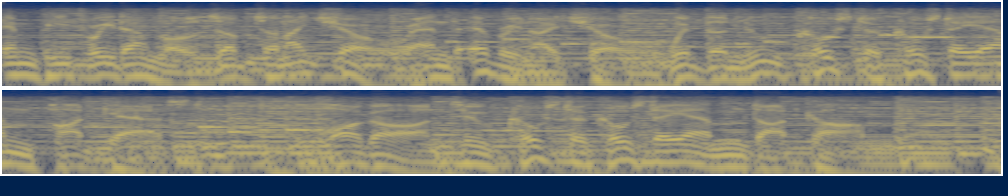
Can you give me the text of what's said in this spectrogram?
MP3 downloads of tonight's show and every night show with the new Coast to Coast AM podcast. Log on to coasttocoastam.com.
